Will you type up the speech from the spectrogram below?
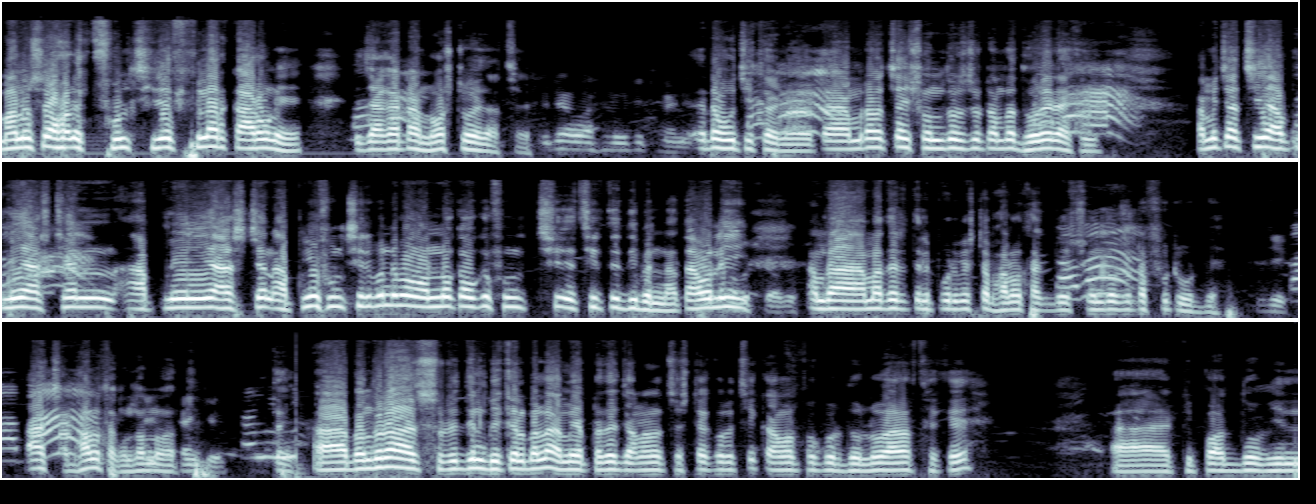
মানুষরা অনেক ফুল ছিঁড়ে ফেলার কারণে জায়গাটা নষ্ট হয়ে যাচ্ছে। এটা উচিত হয়নি। এটা উচিত হয়নি। এটা আমরা চাই সৌন্দর্যটা আমরা ধরে রাখি। আমি চাচ্ছি আপনি আসছেন আপনি আসছেন আপনিও ফুল ছিঁড়বেন এবং অন্য কাউকে ফুল ছি- ছিঁড়তে দিবেন না। তাহলেই। আমরা আমাদের তাহলে পরিবেশটা ভালো থাকবে সৌন্দর্যটা ফুটে উঠবে। আচ্ছা ভালো থাকুন ধন্যবাদ। বন্ধুরা আজ ছুটির দিন বিকেলবেলা আমি আপনাদের জানানোর চেষ্টা করেছি কামারপুকুর দলুয়া থেকে একটি পদ্মবিল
